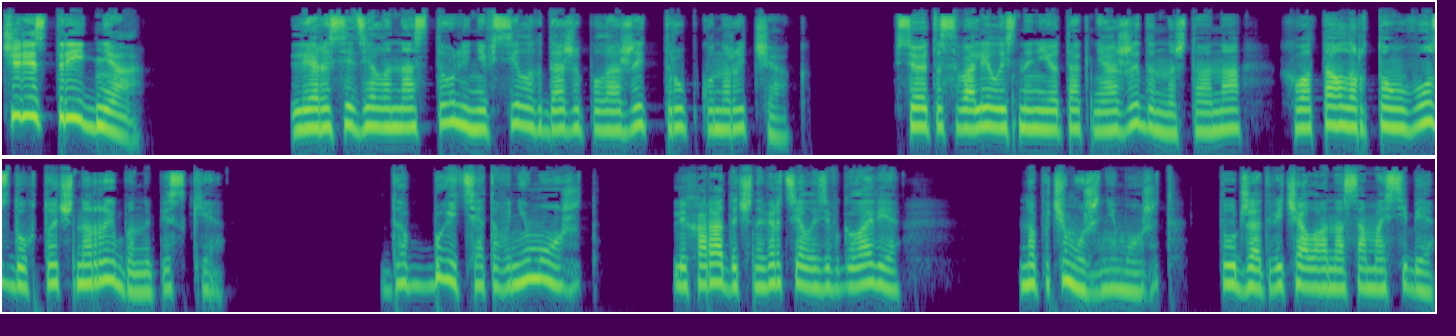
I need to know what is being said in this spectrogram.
«Через три дня». Лера сидела на стуле, не в силах даже положить трубку на рычаг. Все это свалилось на нее так неожиданно, что она хватала ртом воздух, точно рыба на песке. «Да быть этого не может!» Лихорадочно вертелась в голове. Но почему же не может? Тут же отвечала она сама себе.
